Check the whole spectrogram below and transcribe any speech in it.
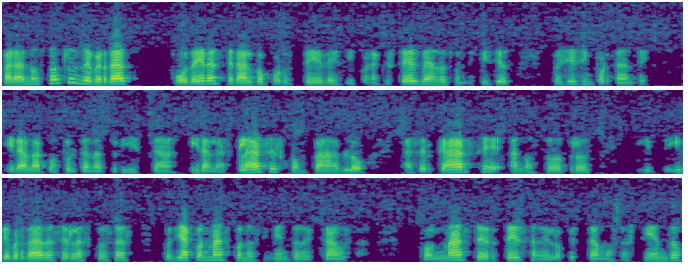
Para nosotros de verdad poder hacer algo por ustedes y para que ustedes vean los beneficios, pues sí es importante ir a una consulta naturista, ir a las clases con Pablo, acercarse a nosotros y, y de verdad hacer las cosas pues ya con más conocimiento de causa, con más certeza de lo que estamos haciendo.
